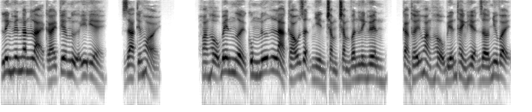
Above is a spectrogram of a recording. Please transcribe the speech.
Linh huyên ngăn lại cái kia ngự y y, ra tiếng hỏi. Hoàng hậu bên người cung nữ là cáo giận nhìn chằm chằm vân linh huyên, cảm thấy hoàng hậu biến thành hiện giờ như vậy,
